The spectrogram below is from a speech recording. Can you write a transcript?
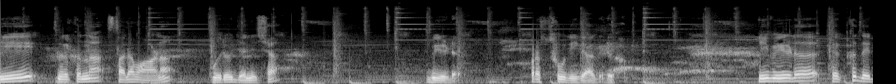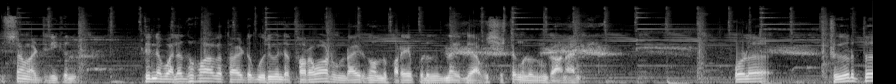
ഈ നിൽക്കുന്ന സ്ഥലമാണ് ഗുരു ജനിച്ച വീട് പ്രസ്തുതികാഗ്രഹം ഈ വീട് തെക്ക് ദർശനമായിട്ടിരിക്കുന്നു ഇതിന്റെ വലതുഭാഗത്തായിട്ട് ഗുരുവിന്റെ തറവാടുണ്ടായിരുന്നു എന്ന് പറയപ്പെടുന്ന ഇതിന്റെ അവശിഷ്ടങ്ങളൊന്നും കാണാനില്ല. അപ്പോൾ തീർത്ത്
